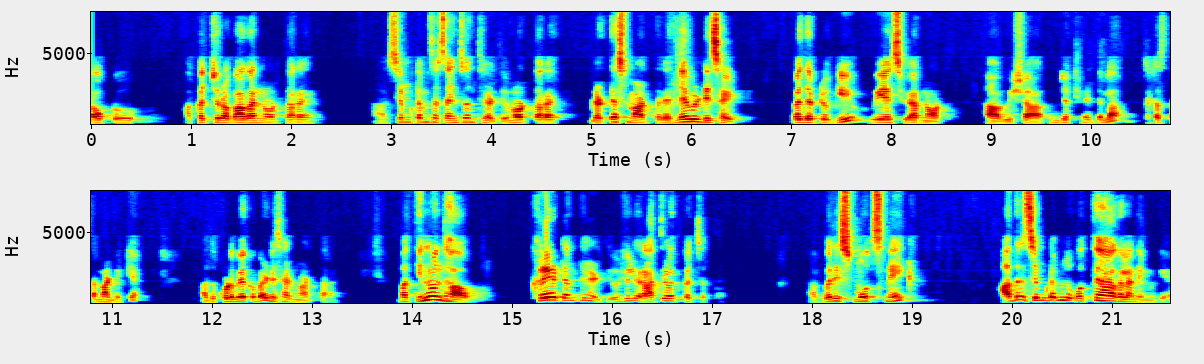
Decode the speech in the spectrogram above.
ಡಾಕ್ಟ್ರು ಆ ಕಚ್ಚಿರೋ ಭಾಗ ನೋಡ್ತಾರೆ. ಸಿಮ್ಟಮ್ಸ್ ಸೈನ್ಸ್ ಅಂತ ಹೇಳ್ತೀವಿ, ನೋಡ್ತಾರೆ. ಬ್ಲಡ್ ಟೆಸ್ಟ್ ಮಾಡ್ತಾರೆ. They will decide whether to give V S V or not ಆ ವಿಷ ಇಂಜೆಕ್ಷನ್ ಇದೆಲ್ಲ ತಟಸ್ಥ ಮಾಡಲಿಕ್ಕೆ ಅದು ಕೊಡಬೇಕು ಬೇಡ ಡಿಸೈಡ್ ಮಾಡ್ತಾರೆ. ಮತ್ತು ಇನ್ನೊಂದು ಹಾವು ಕ್ರೇಟ್ ಅಂತ ಹೇಳ್ತೀವಿ. ಯೂಶಲಿ ರಾತ್ರಿ ಹೊತ್ತು ಕಚ್ಚುತ್ತೆ. ವೆರಿ ಸ್ಮೂತ್ ಸ್ನೇಕ್ ಆದರೆ ಸಿಮ್ಟಮ್ಸ್ ಗೊತ್ತೇ ಆಗಲ್ಲ ನಿಮಗೆ.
